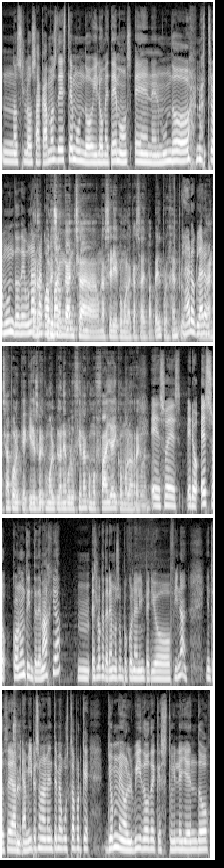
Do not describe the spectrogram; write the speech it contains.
nos lo sacamos de este mundo y lo metemos en el mundo, nuestro mundo de una bueno, Por eso engancha una serie como La Casa de Papel, por ejemplo. Claro, claro. Engancha porque quieres ver cómo el plan evoluciona, cómo falla y cómo lo arreglan. Eso es, pero eso, con un tinte de magia, mm, es lo que tenemos un poco en el imperio final. Y entonces a, mí personalmente me gusta porque yo me olvido de que estoy leyendo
